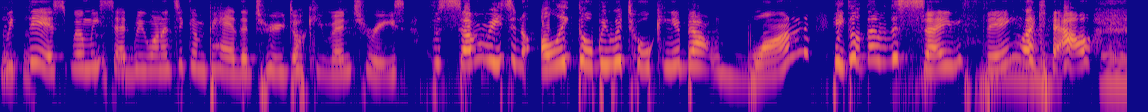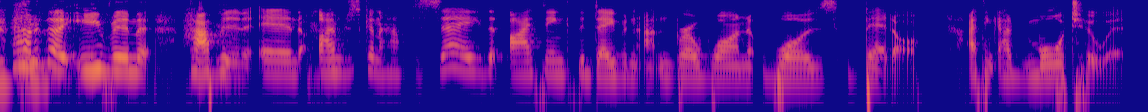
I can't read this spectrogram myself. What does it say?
With this, when we said we wanted to compare the two documentaries, for some reason Ollie thought we were talking about one. He thought they were the same thing. Like mm, how how did that even happen? And I'm just gonna have to say that I think the David Attenborough one was better. I think it had more to it.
